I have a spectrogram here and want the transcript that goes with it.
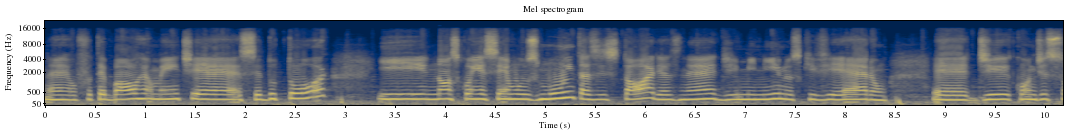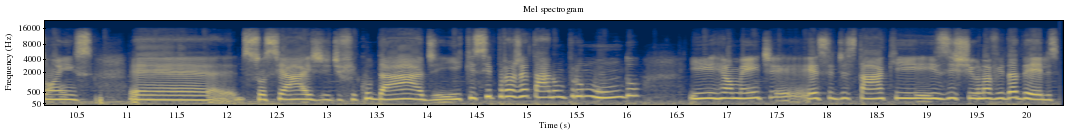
né? O futebol realmente é sedutor e nós conhecemos muitas histórias, né, de meninos que vieram é, de condições é, sociais de dificuldade e que se projetaram para o mundo e realmente esse destaque existiu na vida deles.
